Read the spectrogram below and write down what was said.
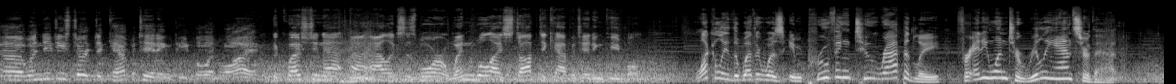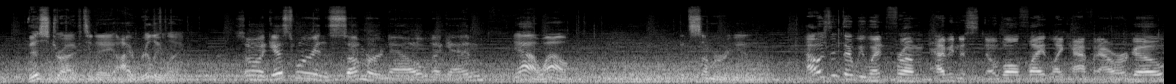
Uh, when did you start decapitating people and why? The question, uh, uh, Alex, is more when will I stop decapitating people? Luckily, the weather was improving too rapidly for anyone to really answer that. This drive today, I really like. So I guess we're in summer now again. Yeah, wow. It's summer again. How is it that we went from having a snowball fight like half an hour ago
